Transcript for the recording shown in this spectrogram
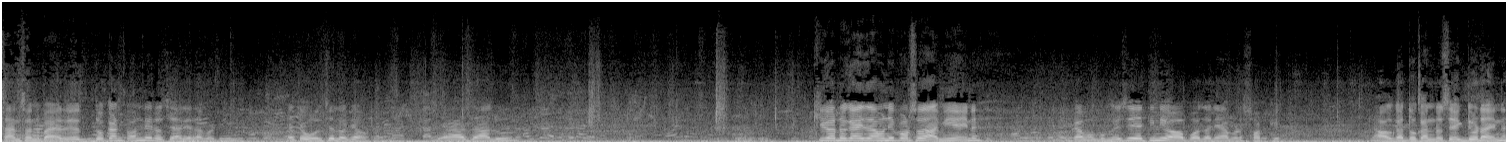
सानो सानो भाइहरू यो दोकान टन्नै रहेछ यार यतापट्टि पनि। यहाँ चाहिँ होलसेल हो क्या हो? प्याज आलु। के गर्नु गाई आउनै पर्छ हामी होइन? गाउँमा घुम्ने चाहिँ यति नै हो बजार यहाँबाट सक्यो हल्का दोकान रहेछ एक दुईवटा होइन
